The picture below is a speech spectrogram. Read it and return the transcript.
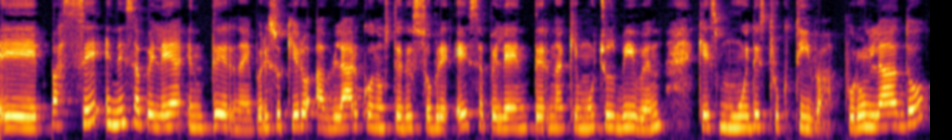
Eh, pasé en esa pelea interna y por eso quiero hablar con ustedes sobre esa pelea interna que muchos viven, que es muy destructiva. Por un lado,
